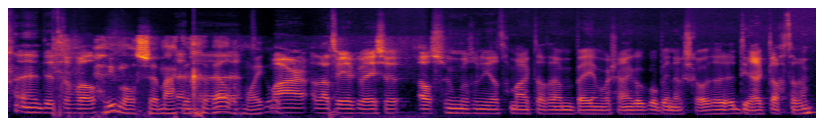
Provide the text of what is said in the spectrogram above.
in dit geval. Hummels maakt een geweldig mooi goal. Maar laten we eerlijk wezen, als Hummels hem niet had gemaakt, had hem hem waarschijnlijk ook wel binnengeschoten. Direct achter hem.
